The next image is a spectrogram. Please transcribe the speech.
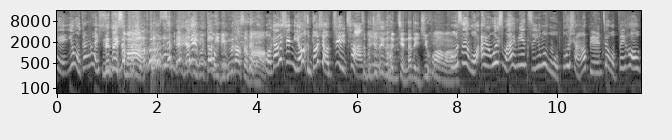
对，因为我刚刚还你在对什么？你你领悟到你领悟到什么？我刚刚心里有很多小剧场。这不就是一个很简单的一句话吗？不是，我爱为什么爱面子？因为我不想要别人在我背后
